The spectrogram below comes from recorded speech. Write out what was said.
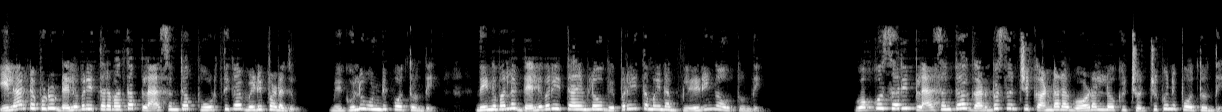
ఇలాంటప్పుడు డెలివరీ తర్వాత ప్లాసెంటా పూర్తిగా విడిపడదు. మిగులు ఉండిపోతుంది. దీనివల్ల డెలివరీ టైంలో విపరీతమైన బ్లీడింగ్ అవుతుంది. ఒక్కోసారి ప్లాసెంటా గర్భసంచి కండర గోడల్లోకి చొచ్చుకుని పోతుంది.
